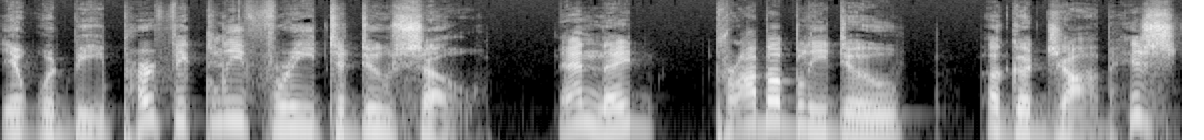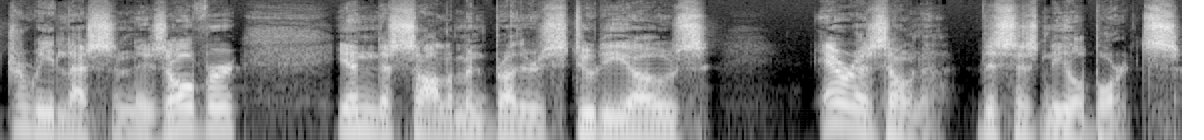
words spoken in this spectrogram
it would be perfectly free to do so. And they'd probably do a good job. History lesson is over in the Solomon Brothers studios, Arizona. This is Neal Boortz.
